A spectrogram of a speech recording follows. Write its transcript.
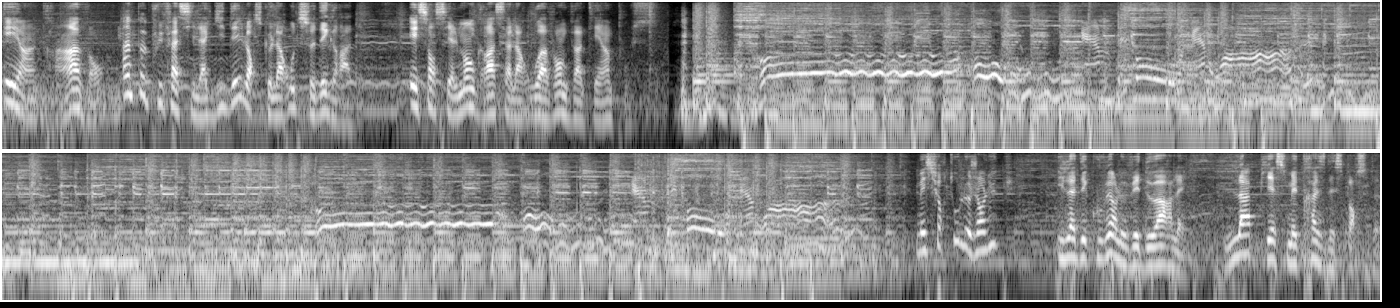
Et à un train avant un peu plus facile à guider lorsque la route se dégrade, essentiellement grâce à la roue avant de 21 pouces. Mais surtout, le Jean-Luc, il a découvert le V2 Harley, la pièce maîtresse des Sportsters.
